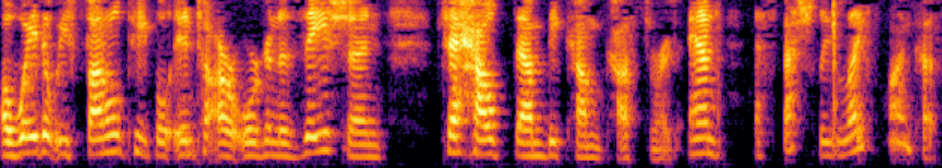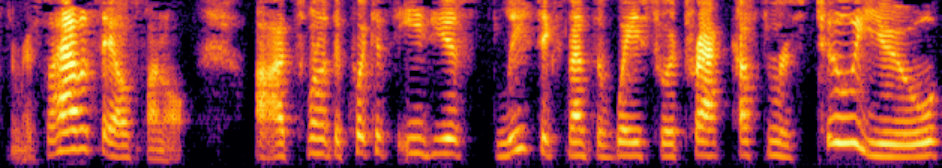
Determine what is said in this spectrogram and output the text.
a way that we funnel people into our organization to help them become customers and especially lifelong customers. So have a sales funnel. Uh, it's one of the quickest, easiest, least expensive ways to attract customers to you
